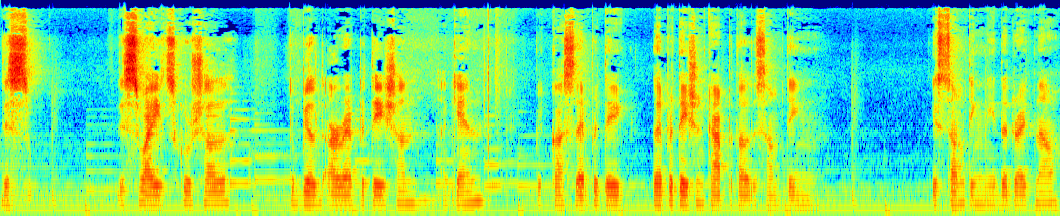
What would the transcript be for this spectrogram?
this this is why it's crucial to build our reputation again because reputa- reputation capital is something is something needed right now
